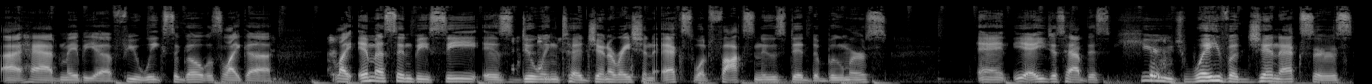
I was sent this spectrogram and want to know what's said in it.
I had maybe a few weeks ago was like a uh, like MSNBC is doing to Generation X what Fox News did to boomers. and yeah, you just have this huge wave of Gen Xers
